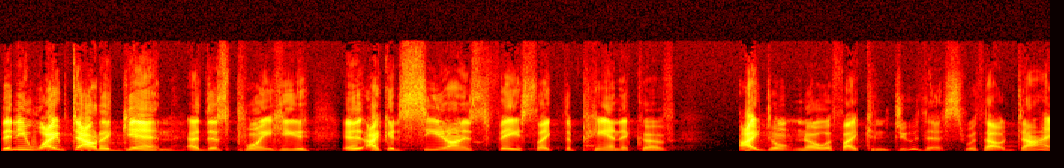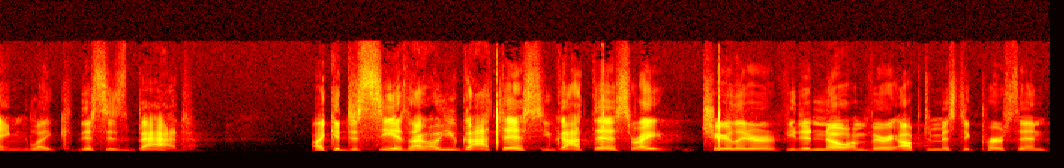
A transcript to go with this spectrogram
Then he wiped out again. At this point, he I could see it on his face, like the panic of, I don't know if I can do this without dying. Like, this is bad. I could just see it. It's like, oh, you got this, you got this, right? Cheerleader, if you didn't know, I'm a very optimistic person.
